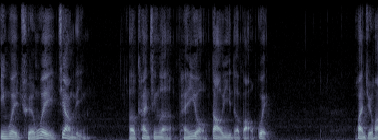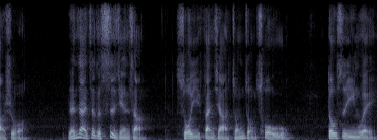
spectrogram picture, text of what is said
因为权位降临，而看清了朋友道义的宝贵。换句话说，人在这个世间上，所以犯下种种错误。都是因为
